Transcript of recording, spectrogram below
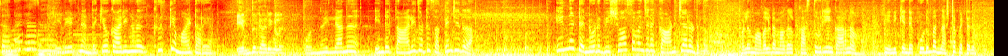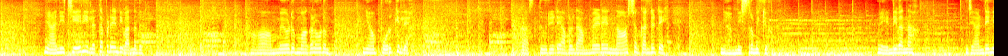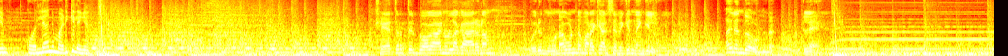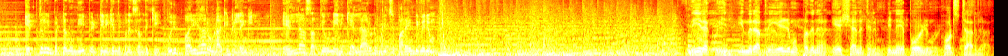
രവിയേട്ടന് എന്തൊക്കെയോ കാര്യങ്ങൾ കൃത്യമായിട്ട് അറിയാം എന്ത് കാര്യങ്ങൾ? ഒന്നുമില്ലാന്ന് എന്റെ താലി തൊട്ട് സത്യം ചെയ്തതാ. എന്നിട്ട് എന്നോട് വിശ്വാസവഞ്ചന കാണിച്ചാലുണ്ടല്ലോ. അവളും അവളുടെ മകൾ കസ്തൂരിയും കാരണം? എനിക്ക് എന്റെ കുടുംബം നഷ്ടപ്പെട്ടത്. ഞാൻ ഈ ചേരിയിൽ എത്തപ്പെടേണ്ടി വന്നത്. ആ അമ്മയോടും മകളോടും ഞാൻ പൊറുക്കില്ല. കസ്തൂരിയുടെ അവളുടെ അമ്മയുടെ നാശം കണ്ടിട്ടേ ഞാൻ വിശ്രമിക്കൂ. വേണ്ടി വന്ന രണ്ടിനെയും കൊല്ലാനും മടിക്കില്ല ഞാൻ. ക്ഷേത്രത്തിൽ പോകാനുള്ള കാരണം ഒരു നുണ കൊണ്ട് മറയ്ക്കാൻ ശ്രമിക്കുന്നെങ്കിൽ അതിലെന്തോ ഉണ്ട് അല്ലേ? എത്രയും പെട്ടെന്ന് നീ പെട്ടിരിക്കുന്ന പ്രതിസന്ധിക്ക് ഒരു പരിഹാരം ഉണ്ടാക്കിയിട്ടില്ലെങ്കിൽ എല്ലാ സത്യവും എനിക്ക് എല്ലാവരോടും വിളിച്ച് പറയേണ്ടി വരും. നീലക്കുയിൽ ഇന്ന് രാത്രി ഏഴ് മുപ്പതിന് ഏഷ്യാനെറ്റിലും പിന്നെ എപ്പോഴും ഹോട്ട്സ്റ്റാറിലും.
